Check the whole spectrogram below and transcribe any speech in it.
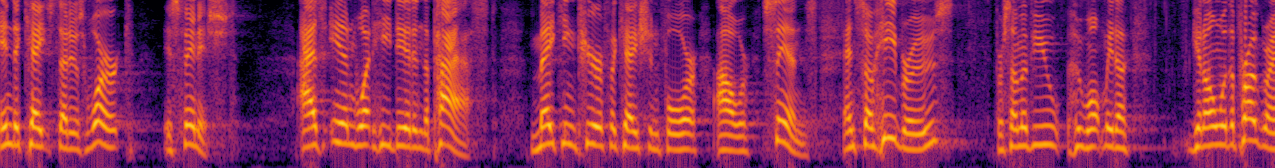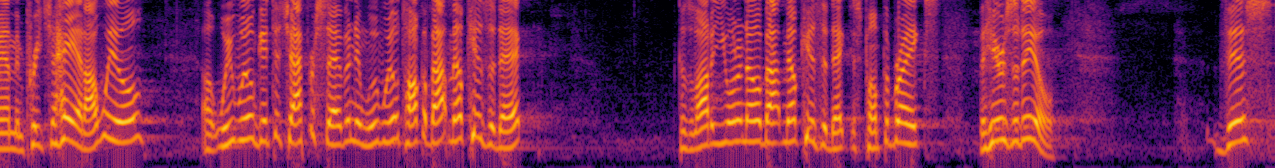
indicates that his work is finished, as in what he did in the past, making purification for our sins. And so, Hebrews, for some of you who want me to get on with the program and preach ahead, I will. Uh, we will get to chapter 7 and we will talk about Melchizedek. Because a lot of you want to know about Melchizedek, just pump the brakes. But here's the deal this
